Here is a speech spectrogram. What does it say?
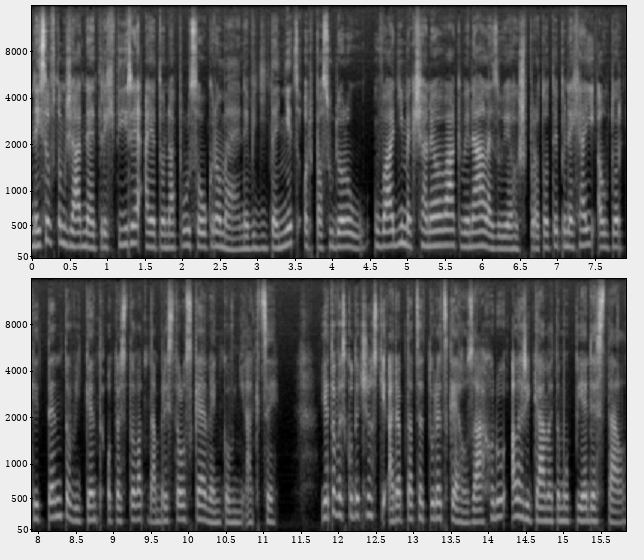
Nejsou v tom žádné trichtýře a je to napůl soukromé, nevidíte nic od pasu dolů. Uvádí McShaneová k vynálezu, jehož prototyp nechají autorky tento víkend otestovat na bristolské venkovní akci. Je to ve skutečnosti adaptace tureckého záchodu, ale říkáme tomu piedestal,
